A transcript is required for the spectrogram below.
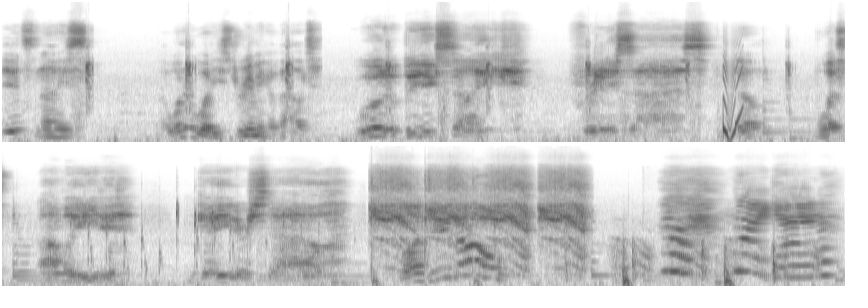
it's nice. I wonder what he's dreaming about. What a big psych. Freddy size. Um, what? I'ma eat it. Gator style. Monty, no! Not again.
